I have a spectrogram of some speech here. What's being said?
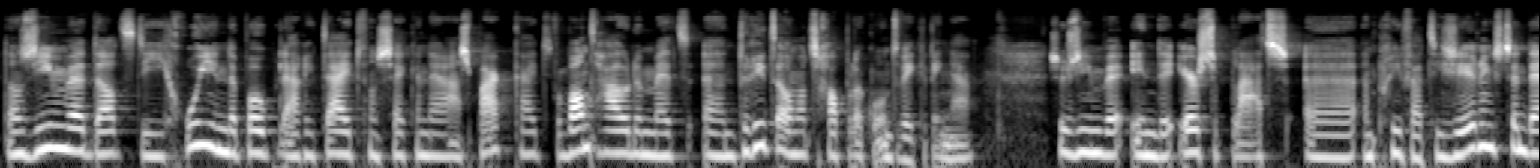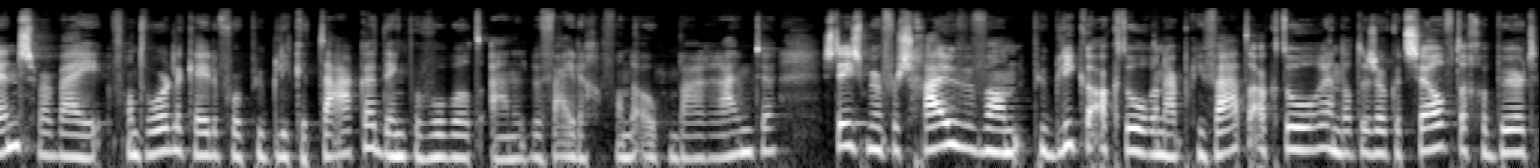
dan zien we dat die groeiende populariteit van secundaire aansprakelijkheid verband houden met een drietal maatschappelijke ontwikkelingen. Zo zien we in de eerste plaats uh, een privatiseringstendens, waarbij verantwoordelijkheden voor publieke taken, denk bijvoorbeeld aan het beveiligen van de openbare ruimte, steeds meer verschuiven van publieke actoren naar private actoren. En dat is ook hetzelfde gebeurt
